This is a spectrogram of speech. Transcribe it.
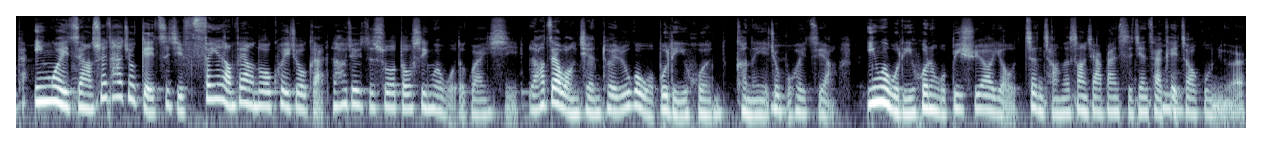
他因为这样，所以他就给自己非常非常多的愧疚感，然后就一直说都是因为我的关系。然后再往前推，如果我不离婚，可能也就不会这样。嗯、因为我离婚了，我必须要有正常的上下班时间才可以照顾女儿，嗯、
